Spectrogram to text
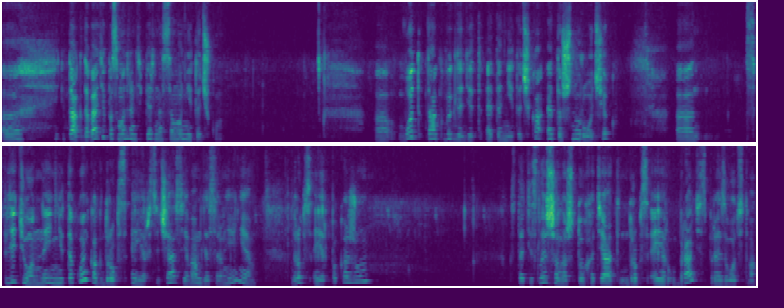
Итак, давайте посмотрим теперь на саму ниточку. А, вот так выглядит эта ниточка. Это шнурочек а, сплетенный, не такой, как Drops Air. Сейчас я вам для сравнения Drops Air покажу. Кстати, слышала, что хотят Drops Air убрать из производства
